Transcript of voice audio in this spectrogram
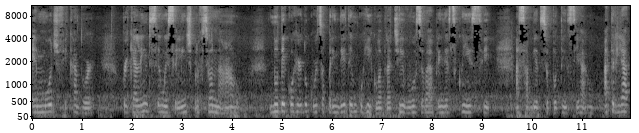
é modificador, porque além de ser um excelente profissional, no decorrer do curso aprender a ter um currículo atrativo, você vai aprender a se conhecer, a saber do seu potencial, a trilhar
